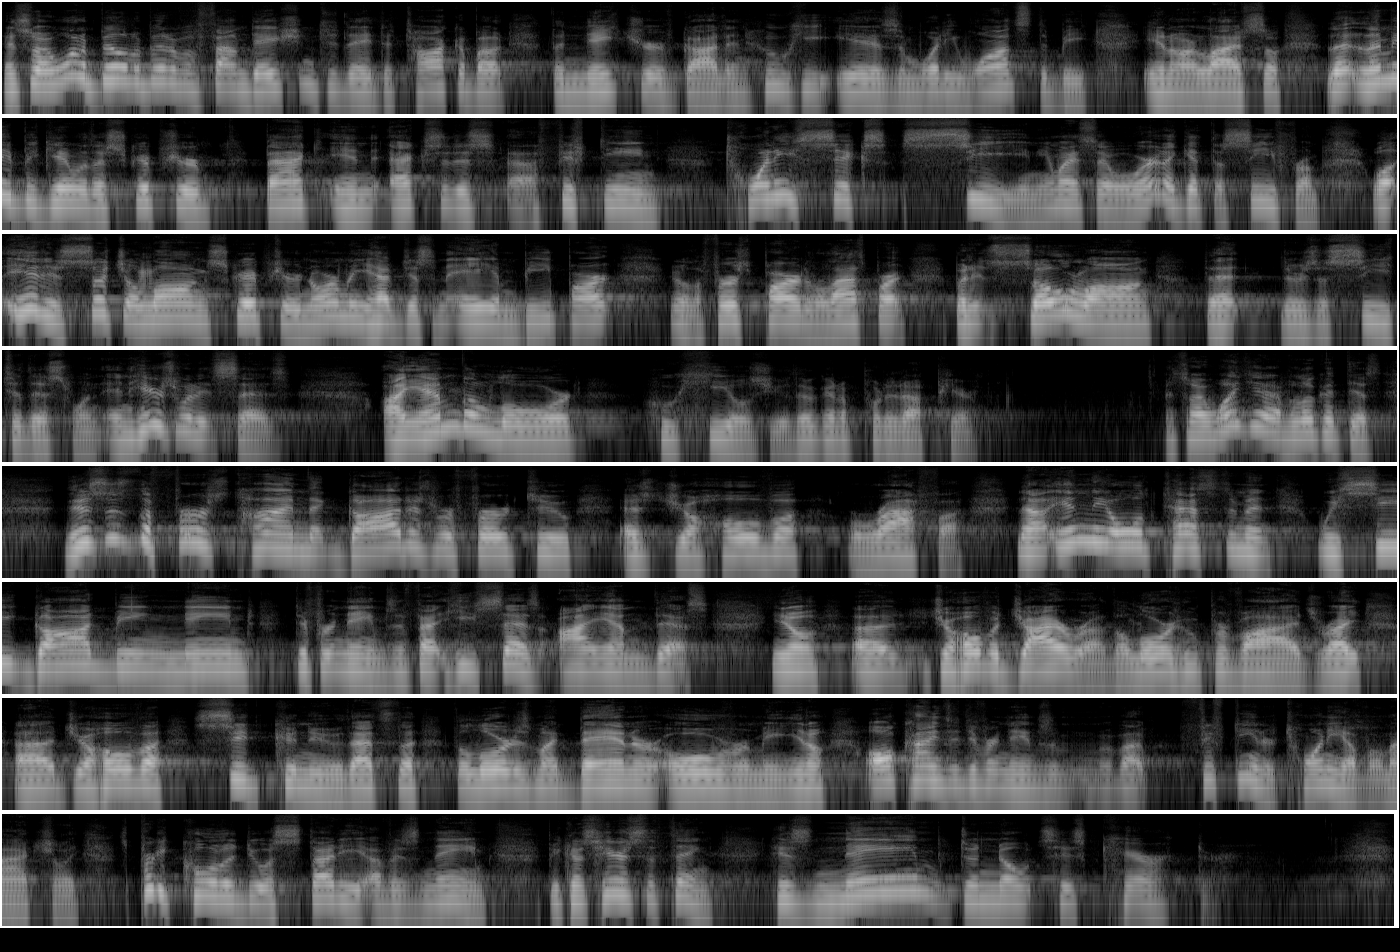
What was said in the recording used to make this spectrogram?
And so I want to build a bit of a foundation today to talk about the nature of God and who He is and what He wants to be in our lives. So let, let me begin with a scripture back in Exodus uh, 15, 26c. And you might say, well, where did I get the C from? Well, it is such a long scripture. Normally you have just an A and B part, you know, the first part or the last part, but it's so long that there's a C to this one. And here's what it says I am the Lord who heals you. They're going to put it up here. And so I want you to have a look at this. This is the first time that God is referred to as Jehovah Rapha. Now, in the Old Testament, we see God being named different names. In fact, he says, I am this. You know, uh, Jehovah Jireh, the Lord who provides, right? Uh, Jehovah Sidkenu, that's the, the Lord is my banner over me. You know, all kinds of different names, about 15 or 20 of them, actually. It's pretty cool to do a study of his name because here's the thing his name denotes his character.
